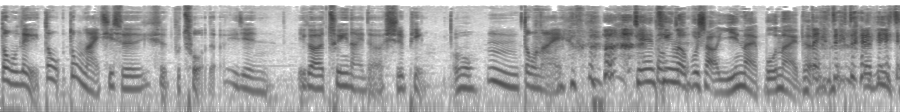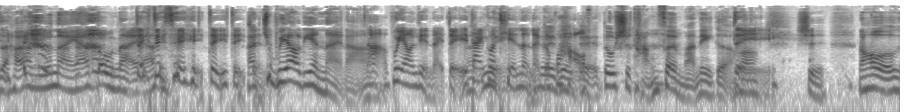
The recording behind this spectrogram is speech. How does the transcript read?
豆类豆豆奶其实是不错的一件一个催奶的食品。哦，嗯，豆奶，今天听了不少以奶补奶的 对对对的例子，好像牛奶呀、豆奶呀，对对对对对，啊，就不要炼奶了啊。啊不要炼奶，对，太过甜了那个不好对。对对都是糖分嘛，那个对是。然后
